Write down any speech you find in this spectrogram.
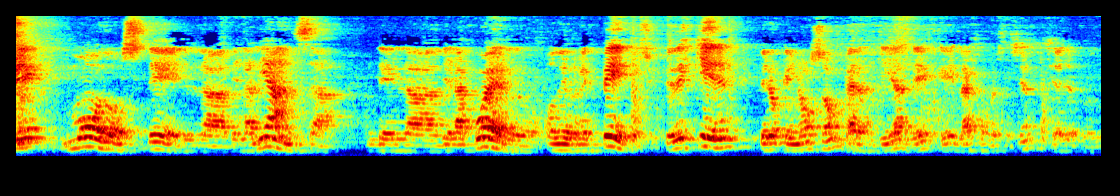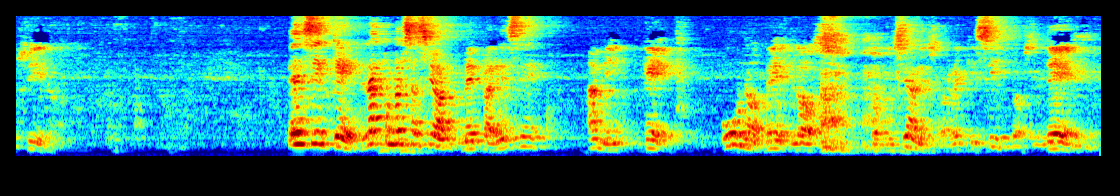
de modos de la, de la alianza del acuerdo o del respeto, si ustedes quieren, pero que no son garantías de que la conversación se haya producido. Es decir, que la conversación me parece a mí que uno de las condiciones o requisitos de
